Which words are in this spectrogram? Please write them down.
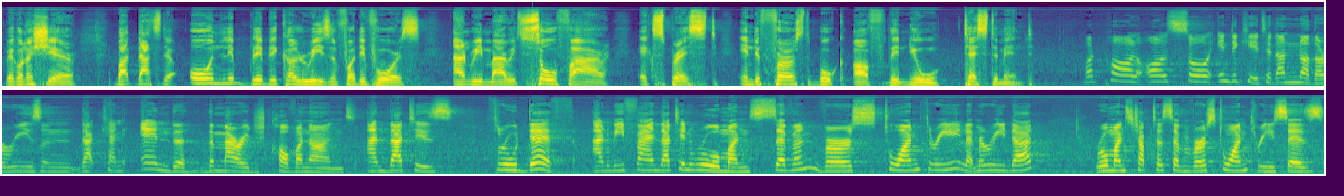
we're going to share, but that's the only biblical reason for divorce and remarriage so far expressed in the first book of the New Testament. But Paul also indicated another reason that can end the marriage covenant, and that is through death. And we find that in Romans 7, verse 2 and 3. Let me read that. Romans chapter 7, verse 2 and 3 says,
